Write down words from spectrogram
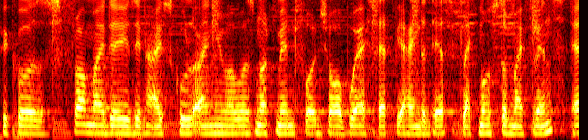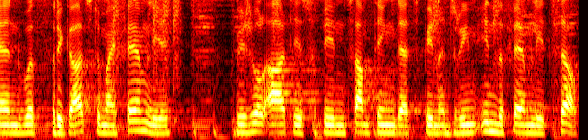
because from my days in high school, I knew I was not meant for a job where I sat behind a desk like most of my friends. And with regards to my family, visual art has been something that's been a dream in the family itself.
